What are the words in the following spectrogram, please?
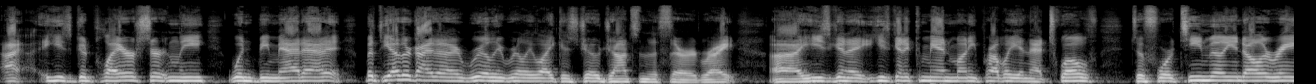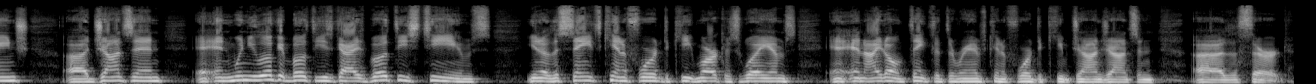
I, he's a good player, certainly wouldn't be mad at it. But the other guy that I really, really like is Joe Johnson the third. Right? Uh, he's gonna he's gonna command money probably in that twelve to fourteen million dollar range. Uh, Johnson, and when you look at both these guys, both these teams, you know the Saints can't afford to keep Marcus Williams, and, and I don't think that the Rams can afford to keep John Johnson uh, the third.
